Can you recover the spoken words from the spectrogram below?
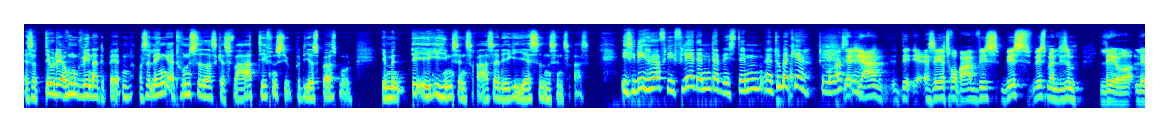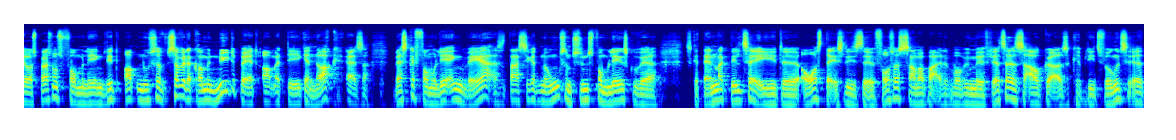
Altså, det er jo der, hun vinder debatten. Og så længe, at hun sidder og skal svare defensivt på de her spørgsmål, jamen, det er ikke i hendes interesse, og det er ikke i ja-sidens interesse. I skal lige høre, fordi flere af dem, der vil stemme... Ja, du markerer, du må godt stemme. Ja, ja det, altså, jeg tror bare, hvis, hvis, hvis man ligesom laver, laver spørgsmålsformuleringen lidt om nu, så, så vil der komme en ny debat om, at det ikke er nok. Altså, hvad skal formuleringen være? Altså, der er sikkert nogen, som synes, formuleringen skulle være, skal Danmark deltage i et øh, overstatsligt øh, forsvarssamarbejde, hvor vi med flertalsafgørelse kan blive tvunget til at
